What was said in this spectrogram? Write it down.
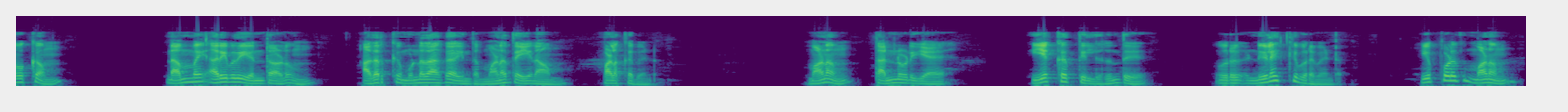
நோக்கம் நம்மை அறிவது என்றாலும் அதற்கு முன்னதாக இந்த மனதை நாம் பழக்க வேண்டும். மனம் தன்னுடைய இயக்கத்திலிருந்து ஒரு நிலைக்கு வர வேண்டும். எப்பொழுது மனம்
